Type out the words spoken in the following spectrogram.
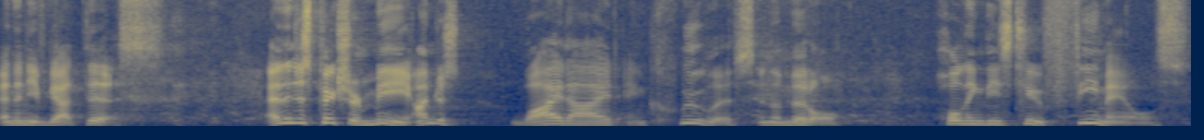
and then you've got this. And then just picture me. I'm just wide eyed and clueless in the middle, holding these two females.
